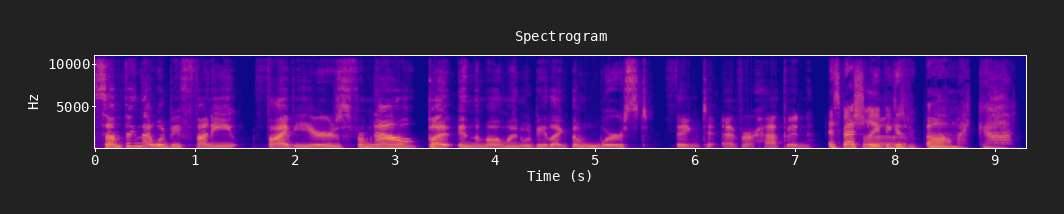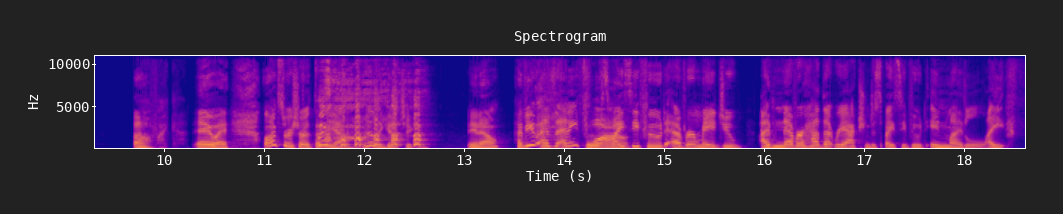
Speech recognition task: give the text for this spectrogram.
something that would be funny five years from now, but in the moment would be like the worst thing to ever happen. especially uh. because oh my god. Oh my god. Anyway long story short though yeah really good chicken you know? Have you has any Wow. spicy food ever made you i've never had that reaction to spicy food in my life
